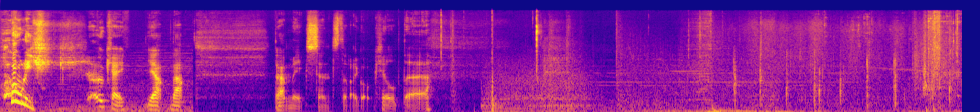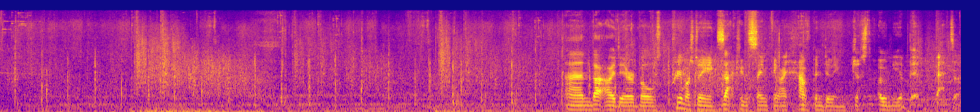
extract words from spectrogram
Holy sh... Okay. Yeah, that... That makes sense that I got killed there. And that idea involves pretty much doing exactly the same thing I have been doing, just only a bit better.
